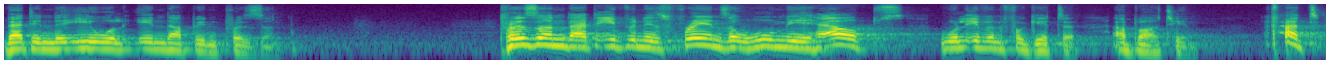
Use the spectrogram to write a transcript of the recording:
that in the, he will end up in prison. Prison that even his friends whom he helps will even forget about him. But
